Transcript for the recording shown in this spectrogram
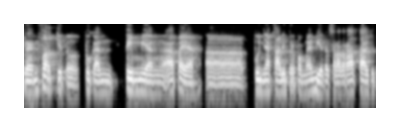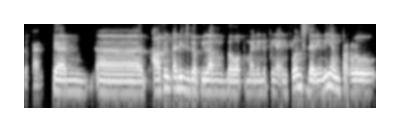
Brentford gitu. Bukan tim yang apa ya uh, punya kali berpemain di atas rata-rata gitu kan. Dan uh, Alvin tadi juga bilang bahwa pemain ini punya influence dan ini yang perlu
